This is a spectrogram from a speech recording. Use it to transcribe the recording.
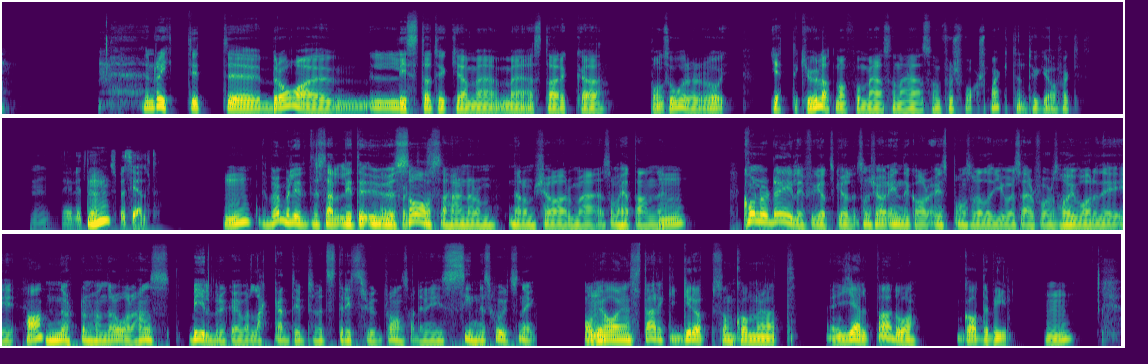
en riktigt eh, bra eh, lista tycker jag med, med starka sponsorer och jättekul att man får med sådana här som Försvarsmakten tycker jag faktiskt. Mm, det är lite Mm. speciellt. Mm. Det börjar bli lite, så här, lite USA faktiskt. så här när de, när de kör med, som heter han? Connor Daly för guds skull, som kör Indycar, är sponsrad av US Air Force, har ju varit det i Ja. 1900 år. Hans bil brukar ju vara lackad typ som ett stridsflygplan, så den är ju sinnessjukt snygg. Och Mm. vi har ju en stark grupp som kommer att eh, hjälpa då gatubil. Mm.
